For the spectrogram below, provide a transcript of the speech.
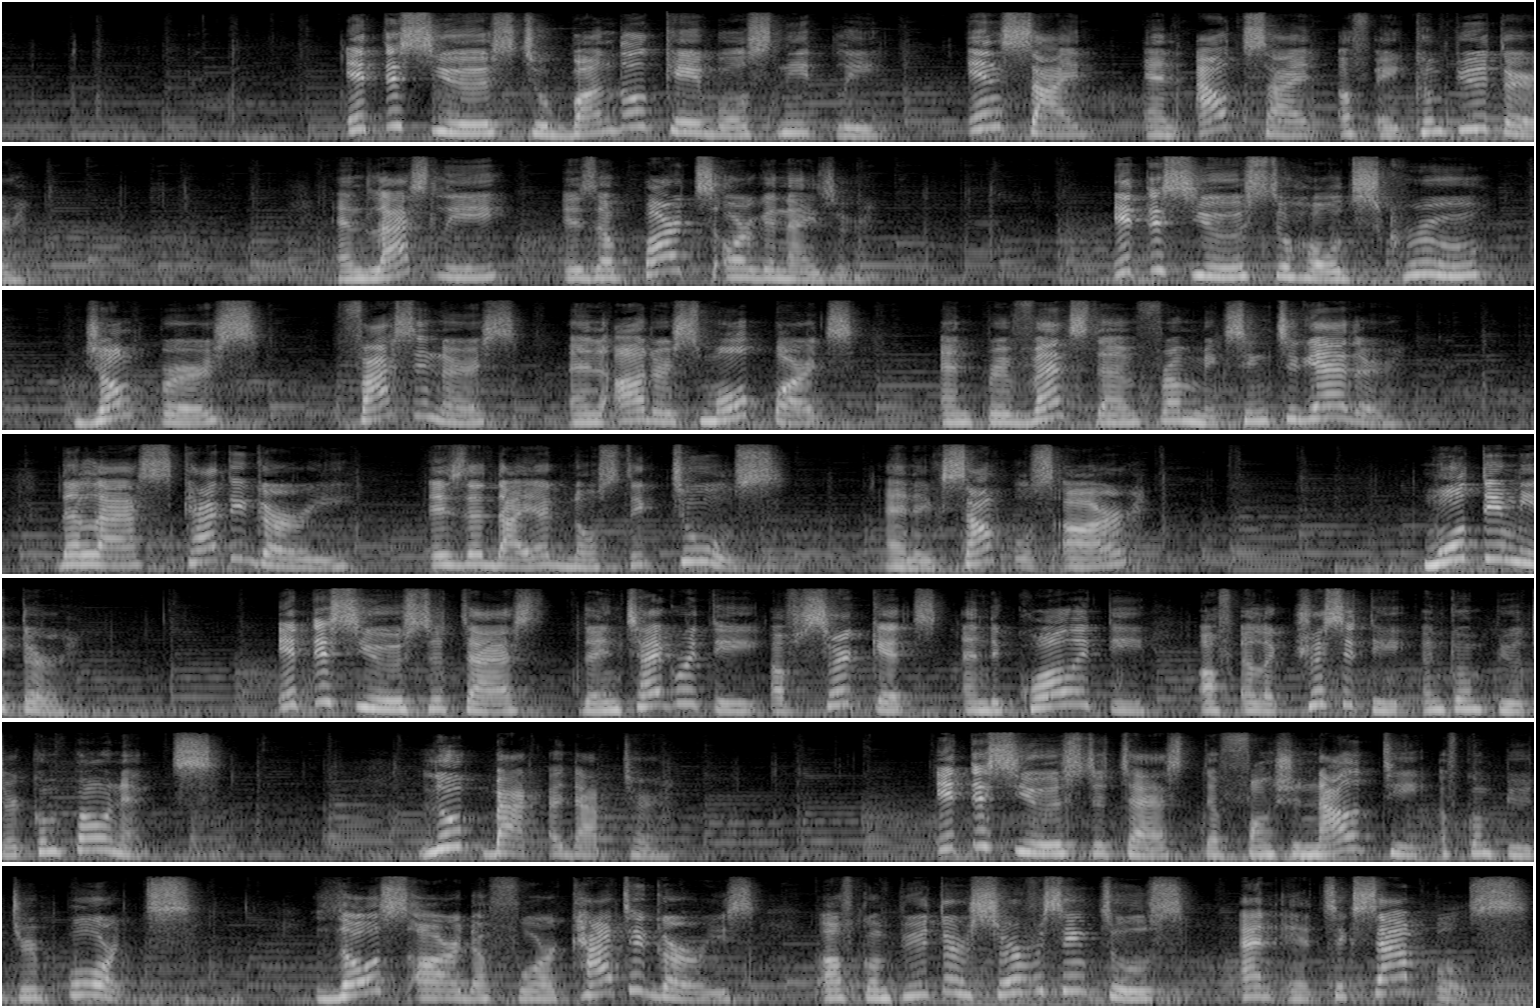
It is used to bundle cables neatly inside and outside of a computer. And lastly is a parts organizer. It is used to hold screw, jumpers, fasteners, and other small parts and prevents them from mixing together. The last category is the diagnostic tools, and examples are multimeter. It is used to test the integrity of circuits and the quality of electricity and computer components. Loopback adapter. It is used to test the functionality of computer ports. Those are the four categories of computer servicing tools and its examples.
